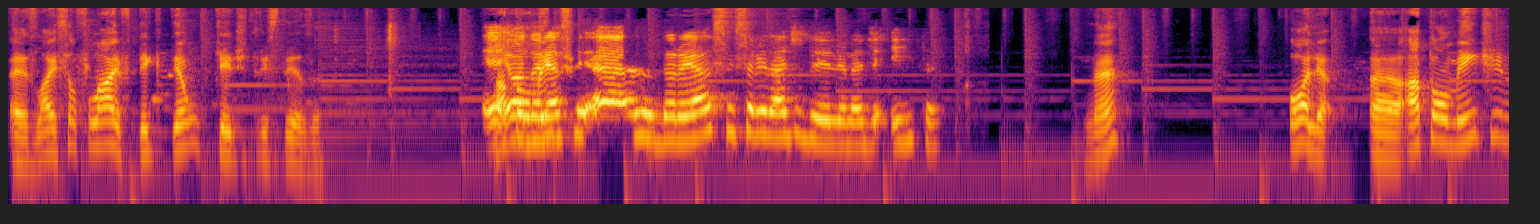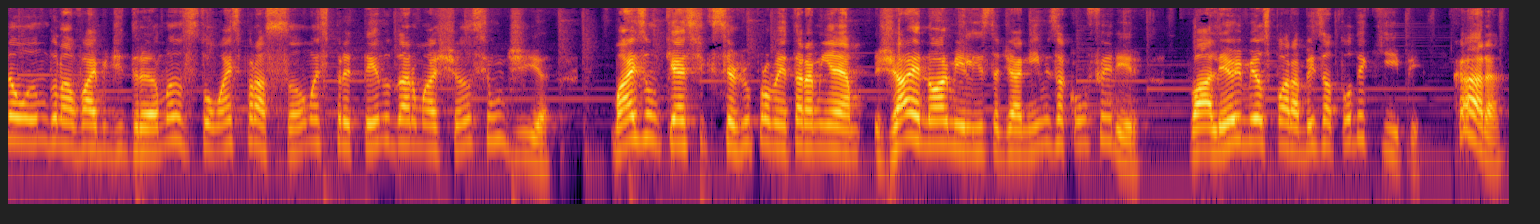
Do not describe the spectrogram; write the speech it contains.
É Slice of Life, tem que ter um quê de tristeza. Eu adorei a, Atualmente- é, eu adorei a sinceridade dele, né? De, eita. né? Olha, ah, atualmente não ando na vibe de dramas, estou mais pra ação, mas pretendo dar uma chance um dia. Mais um cast que serviu para aumentar a minha já enorme lista de animes a conferir. Valeu e meus parabéns a toda a equipe. Cara,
